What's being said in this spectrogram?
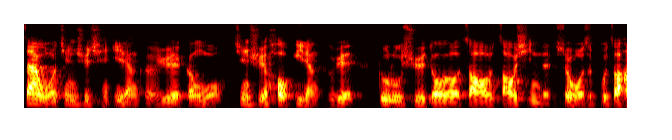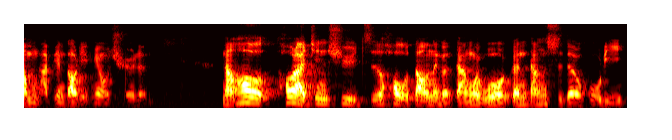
在我进去前一两个月，跟我进去后一两个月，陆陆续续都有招招新人，所以我是不知道他们哪边到底没有缺人。然后后来进去之后到那个单位，我有跟当时的狐狸，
